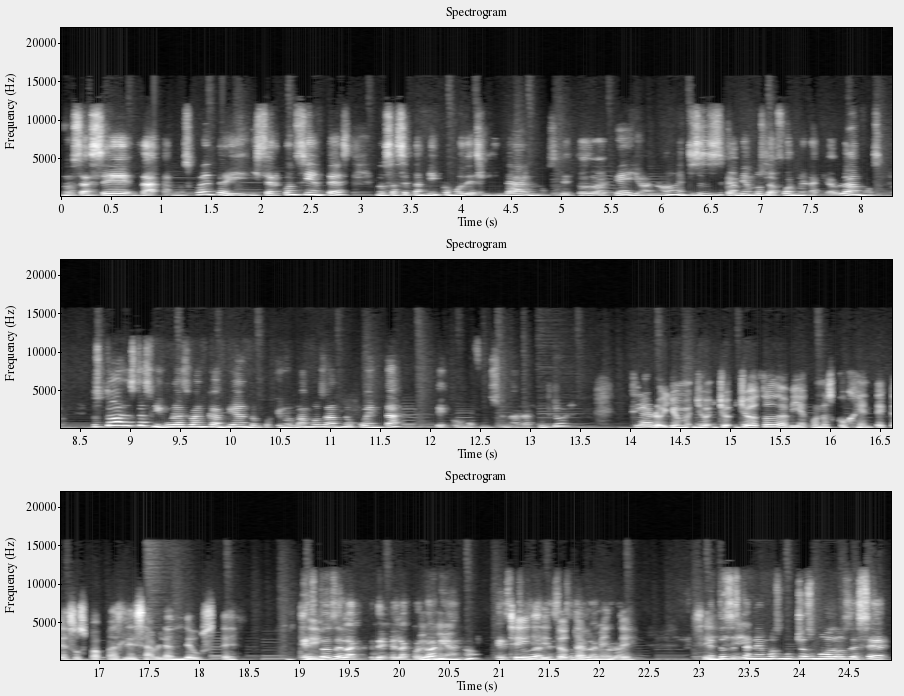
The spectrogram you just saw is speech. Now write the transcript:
nos hace darnos cuenta y, ser conscientes nos hace también como deslindarnos de todo aquello, ¿no? Entonces cambiamos la forma en la que hablamos. Entonces todas estas figuras van cambiando porque nos vamos dando cuenta de cómo funciona la cultura. Claro, yo, yo, yo, yo todavía conozco gente que a sus papás les hablan de usted. Esto es de la, de la colonia, ¿no? sí, sí, totalmente. Entonces tenemos muchos modos de ser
